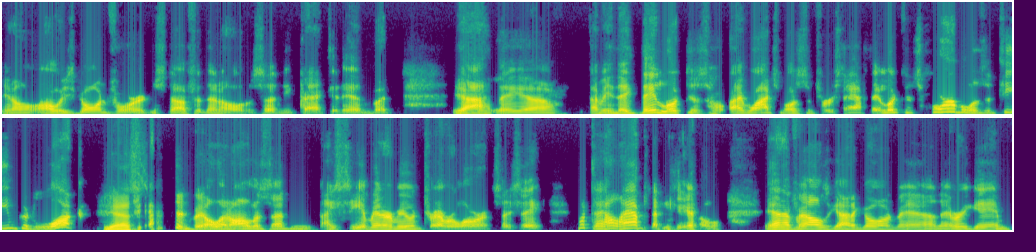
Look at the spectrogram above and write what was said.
you know, always going for it and stuff. And then all of a sudden he packed it in. But yeah, they. uh I mean, they they looked as I watched most of the first half. They looked as horrible as a team could look. Yes, Jacksonville, and all of a sudden I see him interviewing Trevor Lawrence. I say, "What the hell happened?" You know, NFL's got it going, man. Every game,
